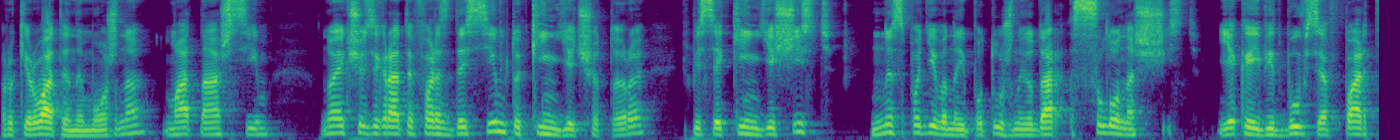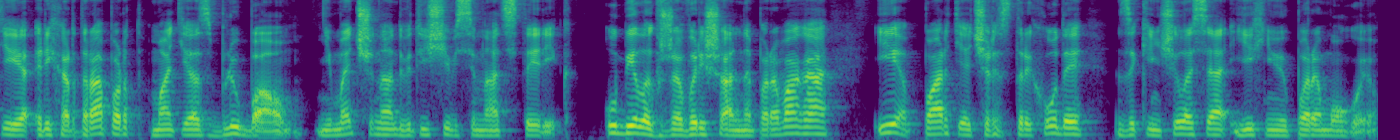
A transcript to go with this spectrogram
Рокірувати не можна, мат на H7. Ну а якщо зіграти ферзь D7, то кінь Е4, після кінь Е6 несподіваний потужний удар слон H6, який відбувся в партії Ріхард Рапорт Матіас Блюбаум, Німеччина 2018 рік. У білих вже вирішальна перевага, і партія через три ходи закінчилася їхньою перемогою.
